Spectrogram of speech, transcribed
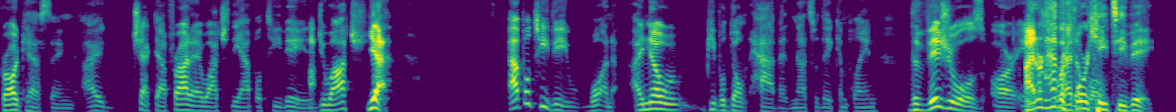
broadcasting, I checked out Friday. I watched the Apple TV. Did you watch? Yeah. Apple TV one. I know people don't have it, and that's what they complain. The visuals are. I don't have a 4K. TV.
